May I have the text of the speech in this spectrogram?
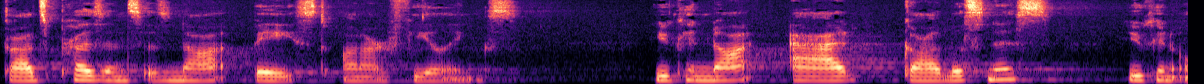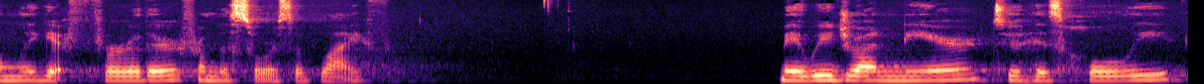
God's presence is not based on our feelings. You cannot add godlessness you can only get further from the source of life. May we draw near to his holy,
